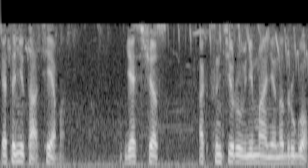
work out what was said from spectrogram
Это не та тема. Я сейчас акцентирую внимание на другом.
